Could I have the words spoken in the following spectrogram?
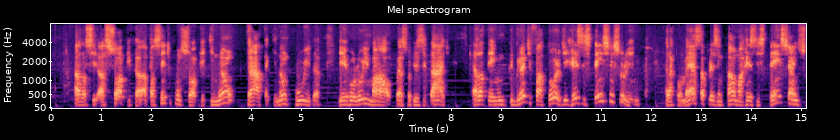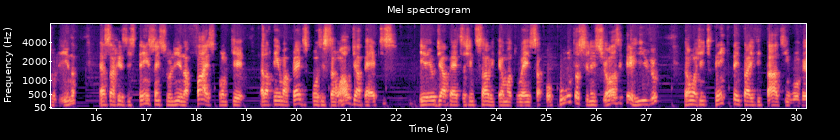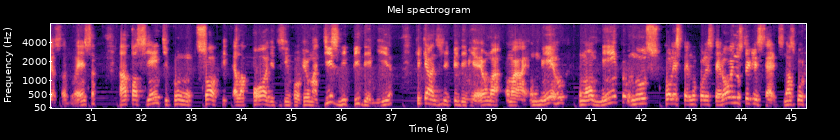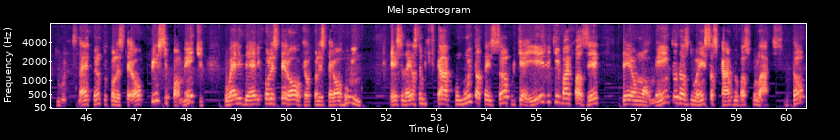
A, a SOP, a paciente com SOP que não trata, que não cuida e evolui mal com essa obesidade, ela tem um grande fator de resistência insulínica ela começa a apresentar uma resistência à insulina. Essa resistência à insulina faz com que ela tenha uma predisposição ao diabetes, e o diabetes a gente sabe que é uma doença oculta, silenciosa e terrível. Então a gente tem que tentar evitar desenvolver essa doença. A paciente com SOP, ela pode desenvolver uma dislipidemia. O que é uma dislipidemia? É uma, uma, um erro um aumento nos colesterol, no colesterol e nos triglicéridos, nas gorduras, né? Tanto o colesterol, principalmente o LDL colesterol, que é o colesterol ruim. Esse daí nós temos que ficar com muita atenção, porque é ele que vai fazer ter um aumento das doenças cardiovasculares. Então,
